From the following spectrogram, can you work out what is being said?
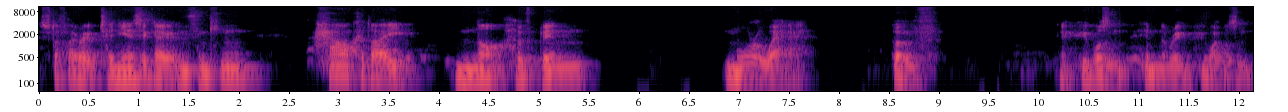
stuff I wrote 10 years ago and thinking, how could I not have been more aware of you know, who wasn't in the room, who I wasn't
